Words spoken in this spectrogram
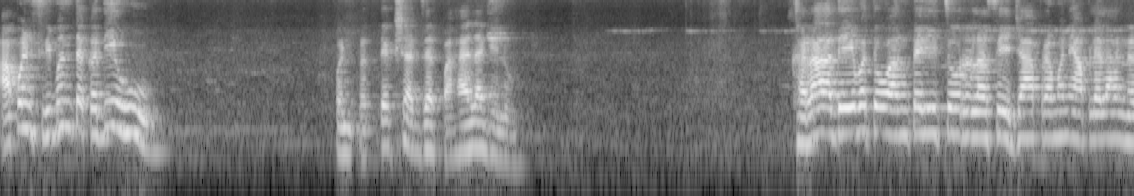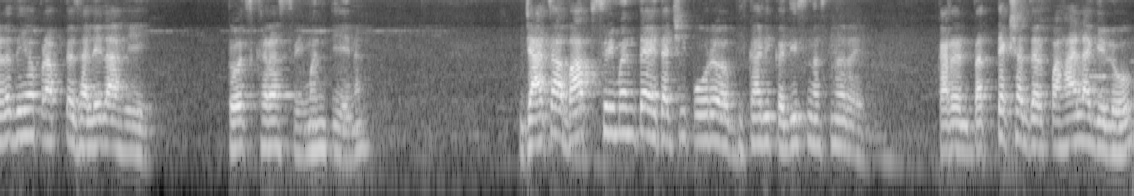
आपण श्रीमंत कधी होऊ? पण प्रत्यक्षात जर पाहायला गेलो खरा देव तो अंतरी चोरलासे ज्याप्रमाणे आपल्याला हा नरदेह प्राप्त झालेला आहे तोच खरा श्रीमंती आहे ना? ज्याचा बाप श्रीमंत आहे त्याची पोरं भिकारी कधीच नसणार आहे. कारण प्रत्यक्षात जर पाहायला गेलो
